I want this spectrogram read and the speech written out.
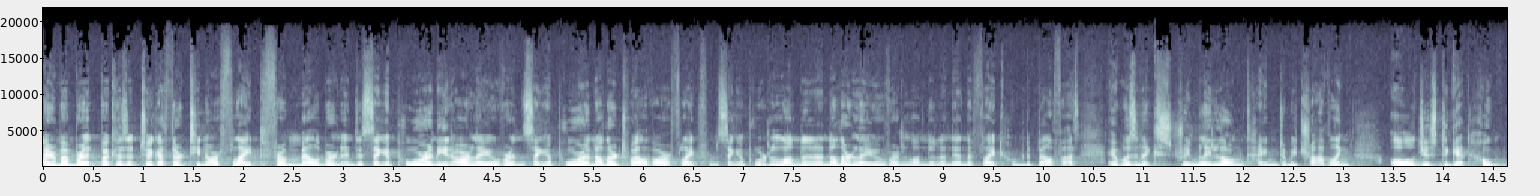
I remember it because it took a 13 hour flight from Melbourne into Singapore, an 8 hour layover in Singapore, another 12 hour flight from Singapore to London, another layover in London, and then the flight home to Belfast. It was an extremely long time to be travelling, all just to get home.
